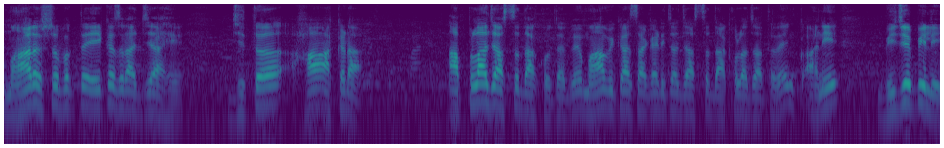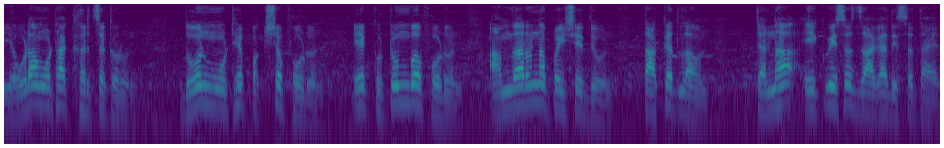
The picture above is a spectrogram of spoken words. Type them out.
महाराष्ट्र फक्त एकच राज्य आहे जिथं हा आकडा आपला जास्त दाखवत आहे म्हणजे महाविकास आघाडीचा जास्त दाखवला जात आहे आणि बी जे पीली एवढा मोठा खर्च करून दोन मोठे पक्ष फोडून एक कुटुंब फोडून आमदारांना पैसे देऊन ताकद लावून त्यांना एकवीसच जागा दिसत आहेत.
